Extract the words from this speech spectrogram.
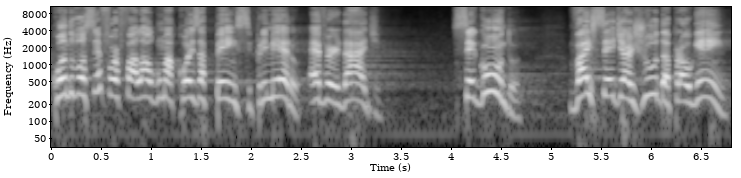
Quando você for falar alguma coisa, pense: primeiro, é verdade? Segundo, vai ser de ajuda para alguém?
